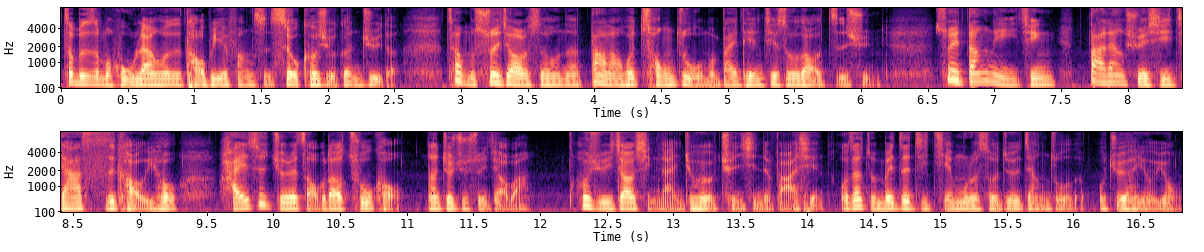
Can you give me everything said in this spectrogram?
这不是什么胡乱或者逃避的方式，是有科学根据的。在我们睡觉的时候呢，大脑会重组我们白天接收到的资讯。所以当你已经大量学习加思考以后，还是觉得找不到出口，那就去睡觉吧。或许一觉醒来，你就会有全新的发现。我在准备这期节目的时候就是这样做的，我觉得很有用。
